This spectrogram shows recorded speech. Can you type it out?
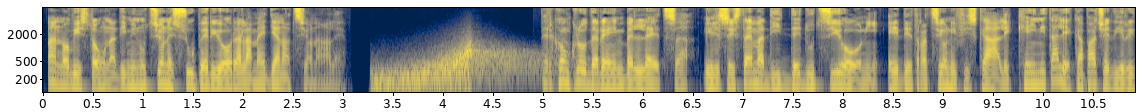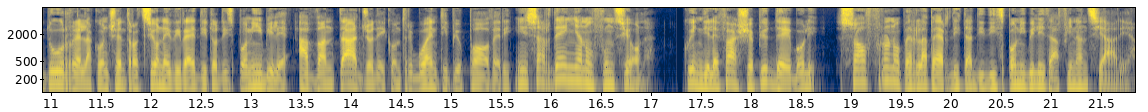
hanno visto una diminuzione superiore alla media nazionale. Per concludere in bellezza, il sistema di deduzioni e detrazioni fiscali che in Italia è capace di ridurre la concentrazione di reddito disponibile a vantaggio dei contribuenti più poveri, in Sardegna non funziona. Quindi le fasce più deboli soffrono per la perdita di disponibilità finanziaria.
